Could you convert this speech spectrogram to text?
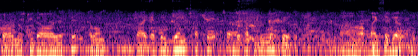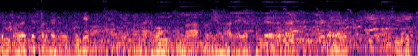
ফল মিষ্টি দেওয়া হয়েছে এবং প্রায় একুশ জন ছাত্র, ছাত্রীদের মধ্যে বাইসাইকেল বিতরণ করা হয়েছে সরকারের উদ্যোগে। এবং আমরা যারা এর সঙ্গে যুক্ত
